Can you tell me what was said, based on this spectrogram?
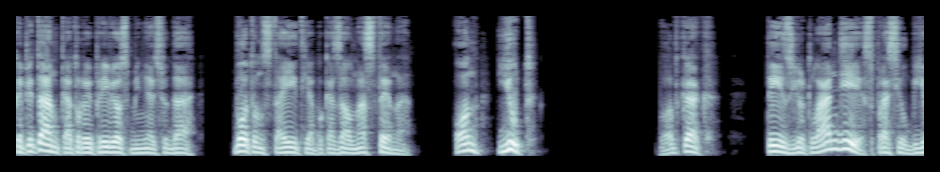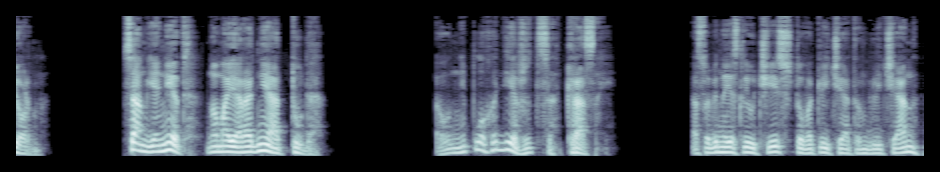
Капитан, который привез меня сюда, вот он стоит, я показал на Стена. Он Ют. — Вот как? Ты из Ютландии? — спросил Бьорн. Сам я нет, но моя родня оттуда. А он неплохо держится, красный. Особенно если учесть, что, в отличие от англичан,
